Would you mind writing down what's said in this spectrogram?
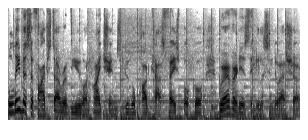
or leave us a five star review on iTunes, Google Podcasts, Facebook, or wherever it is that you listen to our show.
